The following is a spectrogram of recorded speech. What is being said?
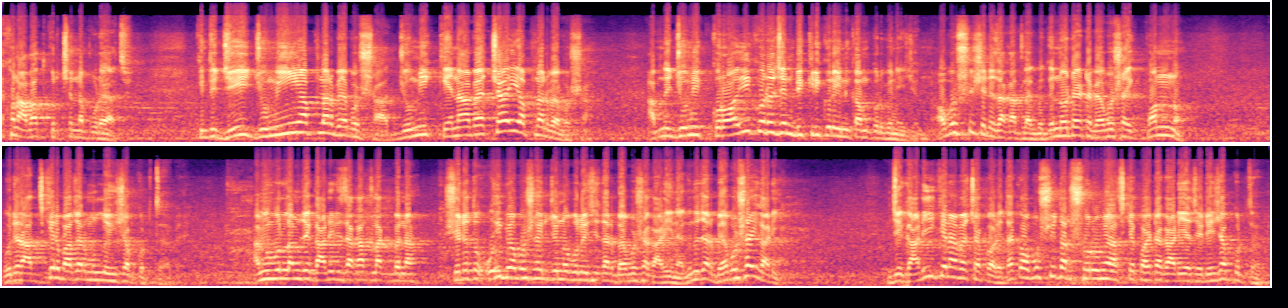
এখন আবাদ করছেন না, পড়ে আছে। কিন্তু যেই জমি আপনার ব্যবসা, জমি কেনা বেচাই আপনার ব্যবসা, আপনি জমি ক্রয় করেছেন, বিক্রি করে ইনকাম করবেন এই জন্য। অবশ্যই সেটা জাকাত লাগবে কিন্তু ওটা একটা ব্যবসায়িক পণ্য। ওটার আজকের বাজার মূল্য হিসাব করতে হবে। আমি বললাম যে গাড়ির জাকাত লাগবে না। সেটা তো ওই ব্যবসায়ীর জন্য বলেছি, তার ব্যবসা গাড়ি না। কিন্তু যার ব্যবসায়ী গাড়ি, যে গাড়ি কেনা বেচা করে, তাকে অবশ্যই তার শোরুমে আজকে কয়টা গাড়ি আছে এটা হিসাব করতে হবে।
